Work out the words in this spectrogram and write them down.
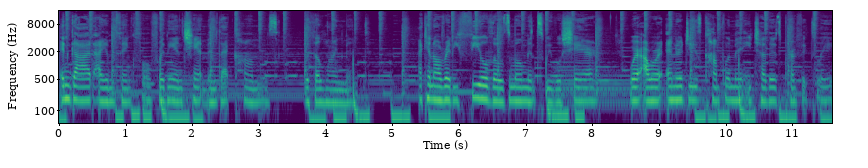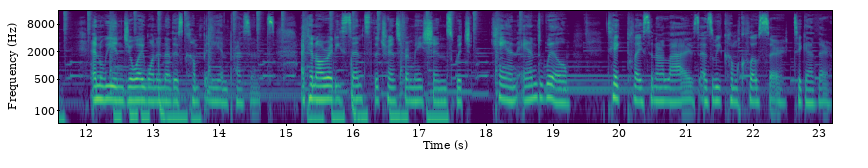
And God, I am thankful for the enchantment that comes with alignment. I can already feel those moments we will share where our energies complement each other's perfectly and we enjoy one another's company and presence. I can already sense the transformations which can and will take place in our lives as we come closer together.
